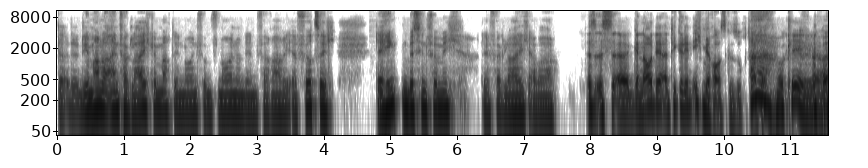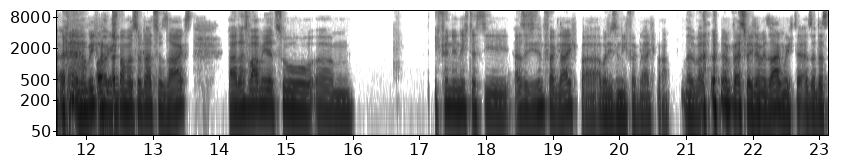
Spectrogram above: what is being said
die haben da einen Vergleich gemacht, den 959 und den Ferrari F40. Der hinkt ein bisschen für mich, der Vergleich, aber. Das ist äh, genau der Artikel, den ich mir rausgesucht hatte. Ah, okay, ja. Dann bin ich mal gespannt, was du dazu sagst. Ja, das war mir zu, ähm, ich finde nicht, dass die, also die sind vergleichbar, aber die sind nicht vergleichbar. weißt du, was ich damit sagen möchte? Also das,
